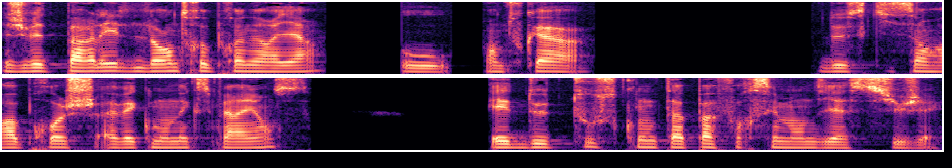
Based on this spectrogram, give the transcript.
je vais te parler de l'entrepreneuriat, ou en tout cas de ce qui s'en rapproche avec mon expérience et de tout ce qu'on t'a pas forcément dit à ce sujet.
